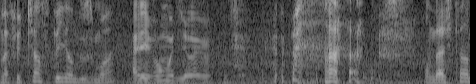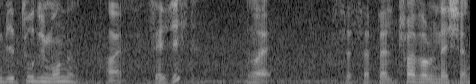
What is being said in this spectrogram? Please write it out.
On a fait 15 pays en 12 mois. Allez, vends-moi du rêve. On a acheté un billet tour du monde. Ouais. Ça existe? Ouais. Ça s'appelle Travel Nation.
